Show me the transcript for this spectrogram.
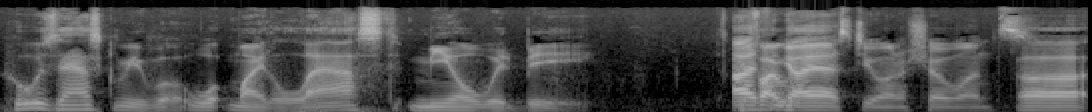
who was asking me what, what my last meal would be. I If think I I, asked you on a show once. Uh,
